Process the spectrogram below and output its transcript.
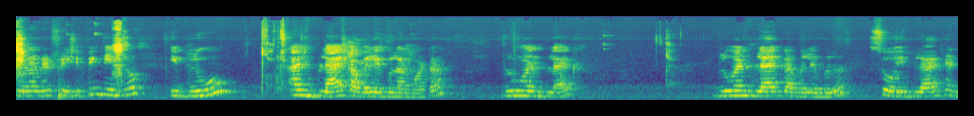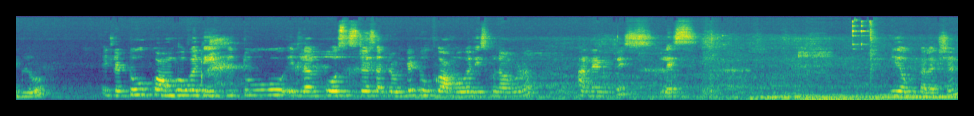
four hundred free shipping. దీంట్లో ఈ బ్లూ అండ్ బ్లాక్ అవైలబుల్ అనమాట blue and black. Blue and black available. So ఈ బ్లాక్ అండ్ బ్లూ. ఇట్లా టూ కాంబోగా తీసి టూ ఇట్లా కో సిస్టర్స్ అట్లా ఉంటే టూ కాంబోగా తీసుకున్నా కూడా? Hundred rupees less. ఇది ఒక కలెక్షన్.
